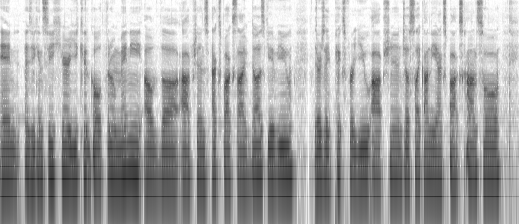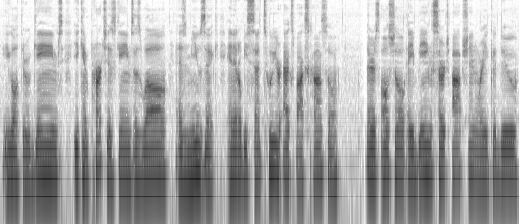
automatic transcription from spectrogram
And as you can see here, you could go through many of the options Xbox Live does give you. There's a picks for you option, just like on the Xbox console. You go through games. You can purchase games as well as music, and it'll be sent to your Xbox console. There's also a Bing search option where you could do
